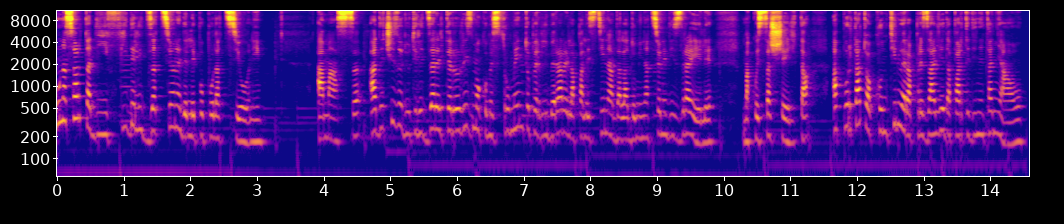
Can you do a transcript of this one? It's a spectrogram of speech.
una sorta di fidelizzazione delle popolazioni. Hamas ha deciso di utilizzare il terrorismo come strumento per liberare la Palestina dalla dominazione di Israele, ma questa scelta ha portato a continue rappresaglie da parte di Netanyahu,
